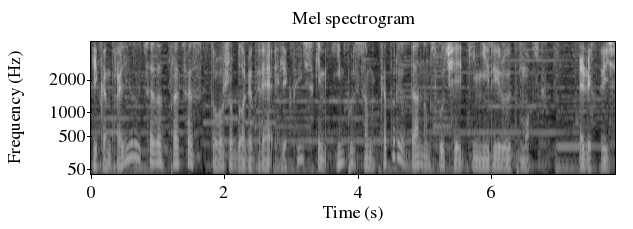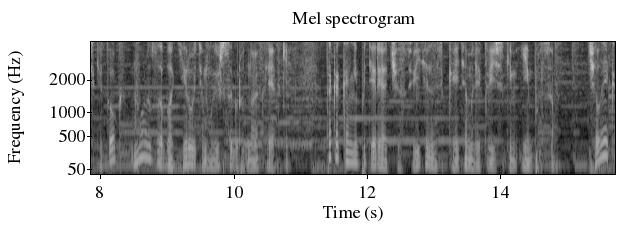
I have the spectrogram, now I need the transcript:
И контролируется этот процесс тоже благодаря электрическим импульсам, которые в данном случае генерирует мозг. Электрический ток может заблокировать мышцы грудной клетки, так как они потеряют чувствительность к этим электрическим импульсам – Человек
